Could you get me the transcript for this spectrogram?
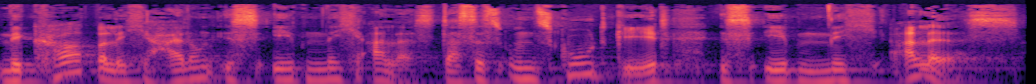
eine körperliche Heilung ist eben nicht alles. Dass es uns gut geht, ist eben nicht alles.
